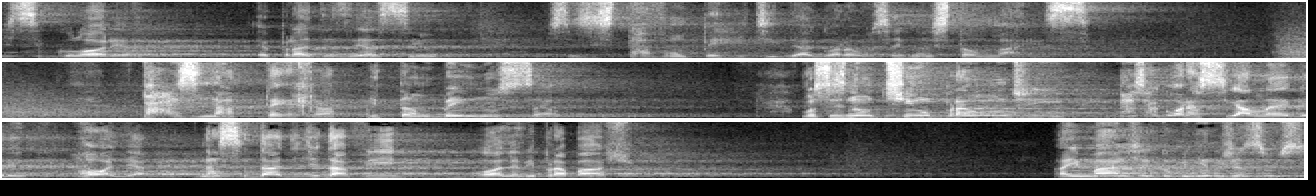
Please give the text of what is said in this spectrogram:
esse glória é para dizer assim vocês estavam perdidos e agora vocês não estão mais. Paz na terra e também no céu. Vocês não tinham para onde ir, mas agora se alegrem. Olha, na cidade de Davi, olha ali para baixo. A imagem do menino Jesus.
